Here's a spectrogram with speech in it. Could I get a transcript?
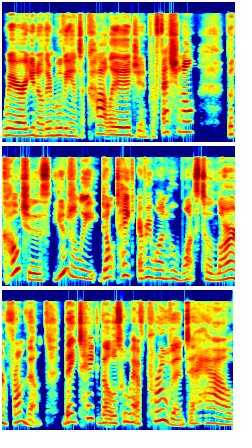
where you know they're moving into college and professional the coaches usually don't take everyone who wants to learn from them they take those who have proven to have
